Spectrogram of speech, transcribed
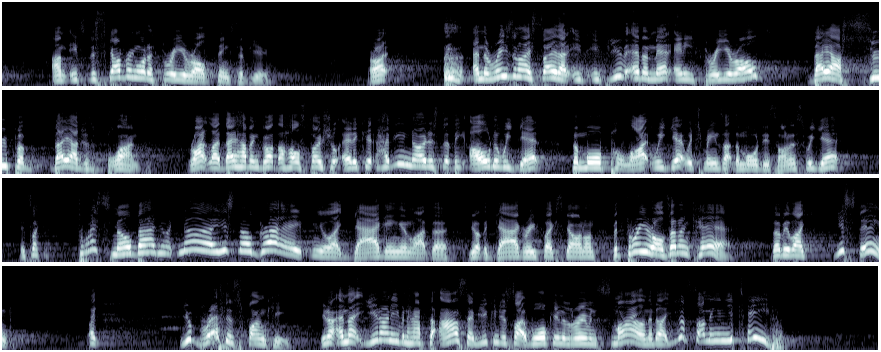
Um, it's discovering what a three year old thinks of you. All right? And the reason I say that is if you've ever met any three year olds, they are super, they are just blunt right? Like they haven't got the whole social etiquette. Have you noticed that the older we get, the more polite we get, which means like the more dishonest we get? It's like, do I smell bad? And you're like, no, you smell great. And you're like gagging and like the, you got the gag reflex going on. But three year olds, they don't care. They'll be like, you stink. Like, your breath is funky. You know, and that you don't even have to ask them. You can just like walk into the room and smile and they'll be like, you got something in your teeth.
